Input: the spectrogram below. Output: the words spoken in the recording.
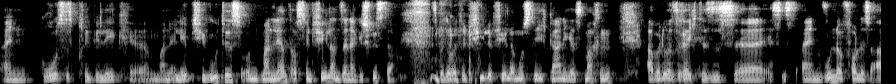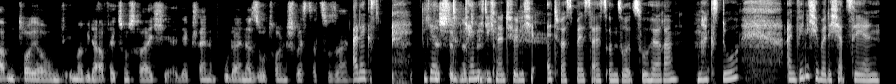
ein großes Privileg. Äh, man erlebt viel Gutes und man lernt aus den Fehlern seiner Geschwister. Das bedeutet, viele Fehler musste ich gar nicht erst machen. Aber du hast recht, es ist, äh, es ist ein wundervolles Abenteuer und immer wieder abwechslungsreich, äh, der kleine Bruder einer so tollen Schwester zu sein. Alex, jetzt kenne ich dich natürlich etwas besser als unsere Zuhörer. Magst du ein wenig über dich erzählen,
